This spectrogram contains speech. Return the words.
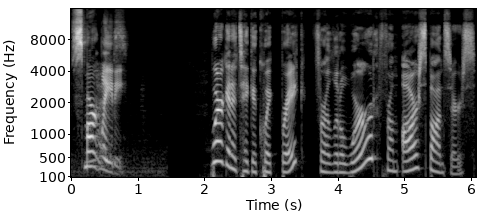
Smart Nice. lady. We're going to take a quick break for a little word from our sponsors.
